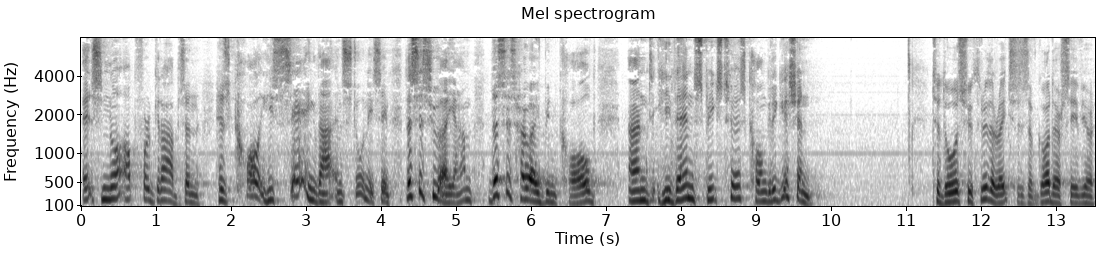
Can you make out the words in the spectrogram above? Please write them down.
It's not up for grabs. And his calling, he's setting that in stone. He's saying, This is who I am, this is how I've been called. And he then speaks to his congregation to those who, through the righteousness of God our Saviour,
